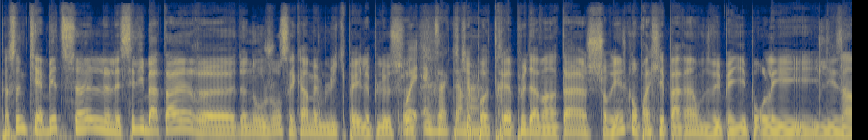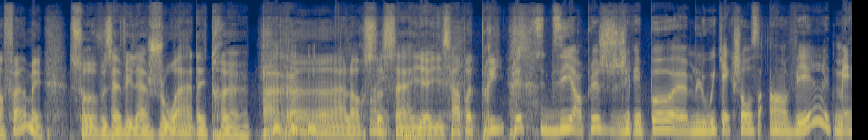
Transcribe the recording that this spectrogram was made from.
personne qui habite seule, le célibataire euh, de nos jours, c'est quand même lui qui paye le plus. Oui, Parce qu'il n'y exactement. a pas très peu d'avantages sur rien. Je comprends que les parents, vous devez payer pour les, les enfants, mais ça, vous avez la joie d'être parent. hein. alors ça, ça n'a pas de prix. Puis là, tu te dis, en plus, j'irai pas euh, me louer quelque chose en ville, mais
